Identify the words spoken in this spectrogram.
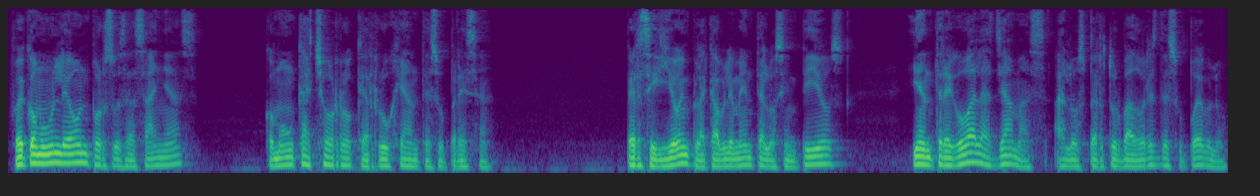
Fue como un león por sus hazañas, como un cachorro que ruge ante su presa. Persiguió implacablemente a los impíos y entregó a las llamas a los perturbadores de su pueblo.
